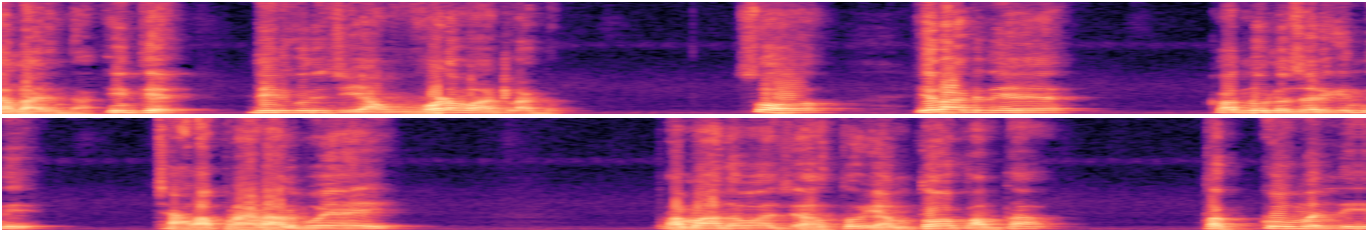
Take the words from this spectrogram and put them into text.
తెల్లారిందా? ఇంతే. దీని గురించి ఎవడ మాట్లాడు సో ఇలాంటిదే కర్నూలులో జరిగింది. చాలా ప్రాణాలు పోయాయి. ప్రమాదవశాత్తు ఎంతో కొంత తక్కువ మంది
